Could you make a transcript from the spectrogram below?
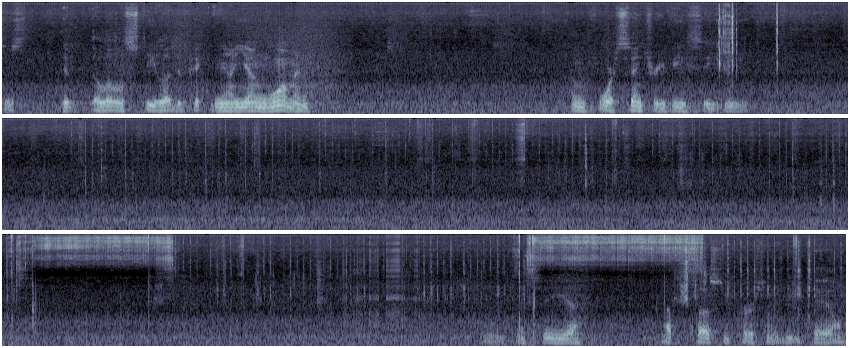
This is the, little stela depicting a young woman from the 4th century BCE. You can see uh, up close and personal detail.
